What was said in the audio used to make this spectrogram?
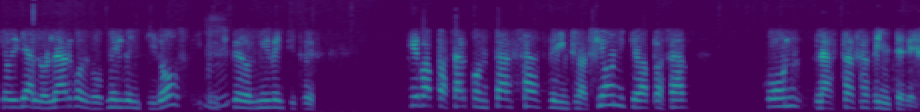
yo diría, a lo largo de 2022 y principio de 2023. ¿Qué va a pasar con tasas de inflación y qué va a pasar con las tasas de interés?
